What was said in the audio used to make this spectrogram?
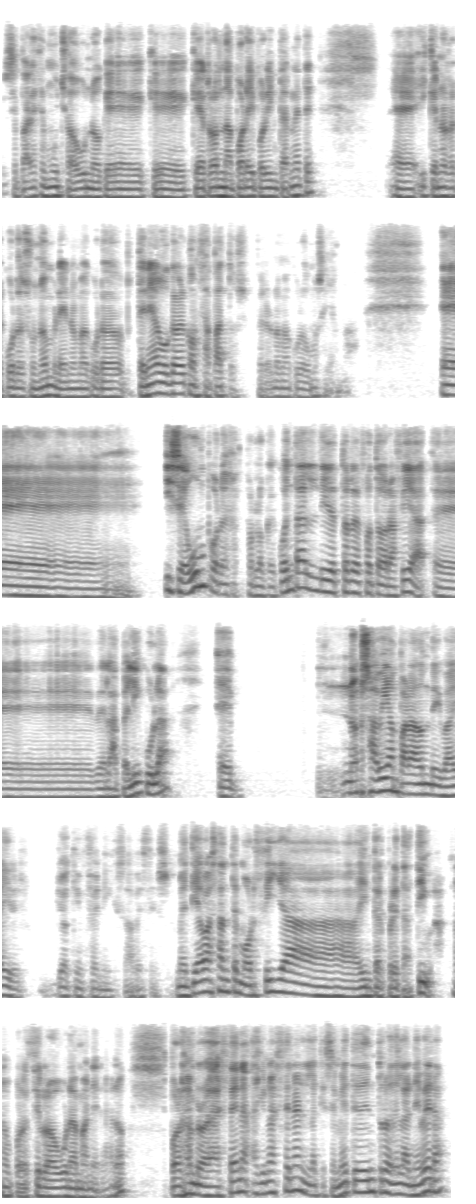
se parece mucho a uno que, que, ronda por ahí por internet. Eh, y que no recuerdo su nombre, no me acuerdo. Tenía algo que ver con zapatos, pero no me acuerdo cómo se llamaba. Eh, y según por, por, lo que cuenta el director de fotografía eh, de la película, eh, no sabían para dónde iba a ir Joaquín Phoenix a veces. Metía bastante morcilla interpretativa, ¿no? Por decirlo de alguna manera, ¿no? Por ejemplo, la escena, hay una escena en la que se mete dentro de la nevera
